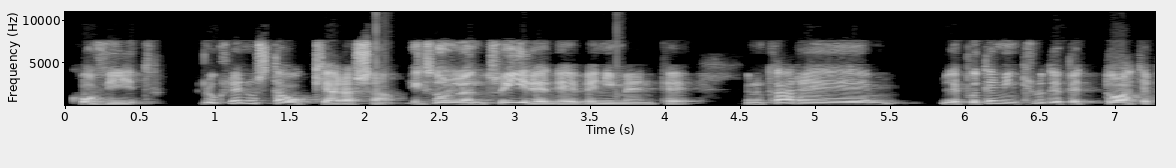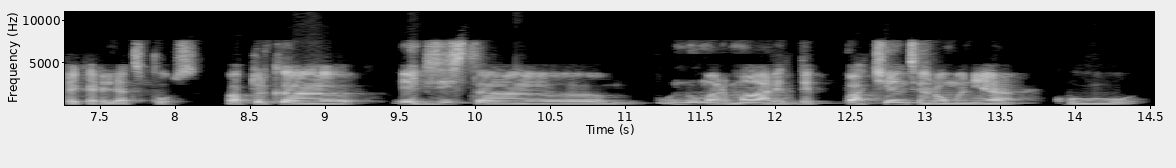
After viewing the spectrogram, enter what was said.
COVID, lucrurile nu stau chiar așa. Există o înlănțuire de evenimente în care le putem include pe toate pe care le-ați spus. Faptul că există un număr mare de pacienți în România cu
